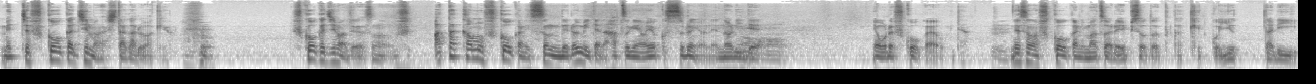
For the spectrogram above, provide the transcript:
めっちゃ福岡自慢したがるわけよ 福岡自慢というかそのふあたかも福岡に住んでるみたいな発言をよくするんよねノリで「いや俺福岡よ」みたいな。うん。でその福岡にまつわるエピソードとか結構言ったり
